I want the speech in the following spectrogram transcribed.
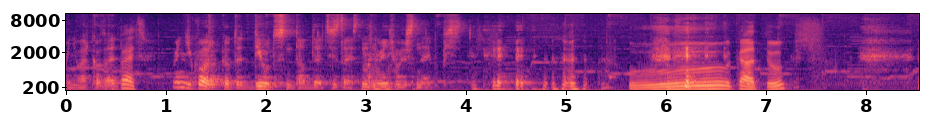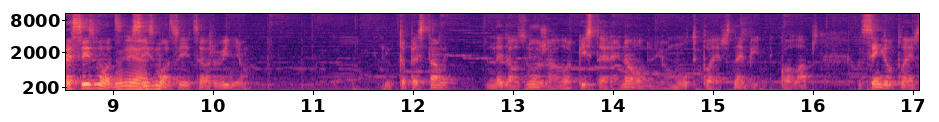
Viņi var kaut kādā Kāpēc? Viņi kaut kādā 20 apgādājot iztaisīt, man viņi vairs nepis. Ugh, kā tu? Es, izmoc, Nu, es izmocīju caur viņu. Un Tāpēc tam nedaudz nožēloju, ka iztērēju naudu, jo multiplayer nebija neko labs. Un single player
